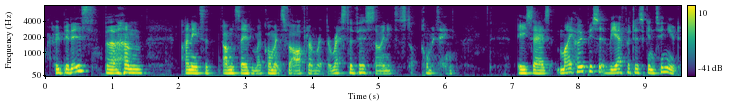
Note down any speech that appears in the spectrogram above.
I hope it is, but um, I need to. I'm saving my comments for after I've read the rest of this, so I need to stop commenting. He says, My hope is that the effort has continued.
